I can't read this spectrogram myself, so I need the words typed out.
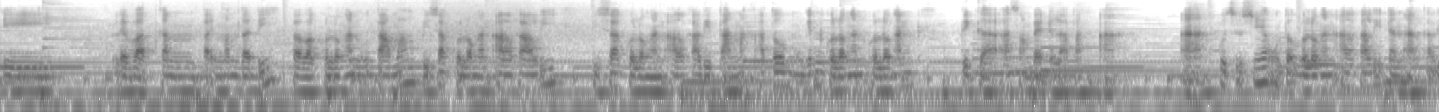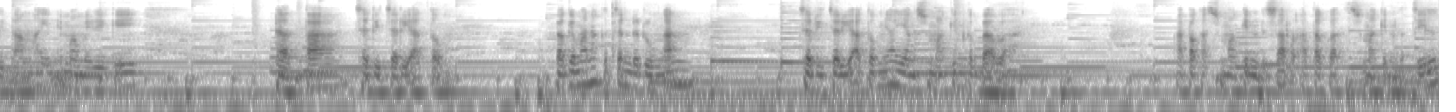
dilewatkan Pak Imam tadi, bahwa golongan utama bisa golongan alkali, bisa golongan alkali tanah, atau mungkin golongan-golongan 3A sampai 8A. Nah, khususnya untuk golongan alkali dan alkali tanah ini memiliki data jari-jari atom. Bagaimana kecenderungan jari-jari atomnya yang semakin ke bawah? Apakah semakin besar ataukah semakin kecil?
